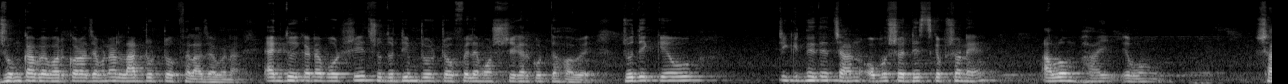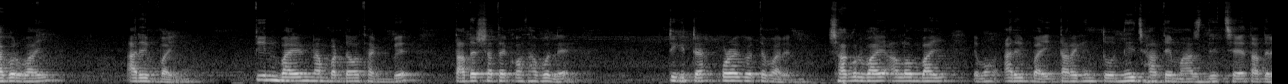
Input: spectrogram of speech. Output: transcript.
ঝুমকা ব্যবহার করা যাবে না, লাড্ডুর টোপ ফেলা যাবে না। এক, দুই কাটা বড়শি, শুধু ডিম ডুর টোপ ফেলে মৎস্য শিকার করতে হবে। যদি কেউ টিকিট নিতে চান, অবশ্যই ডিসক্রিপশনে আলম ভাই এবং সাগর ভাই, আরিফ ভাই, তিন ভাইয়ের নাম্বার দেওয়া থাকবে। তাদের সাথে কথা বলে টিকিটটা ক্রয় করতে পারেন। সাগর ভাই, আলম ভাই এবং আরিফ ভাই, তারা কিন্তু নিজ হাতে মাছ দিচ্ছে তাদের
